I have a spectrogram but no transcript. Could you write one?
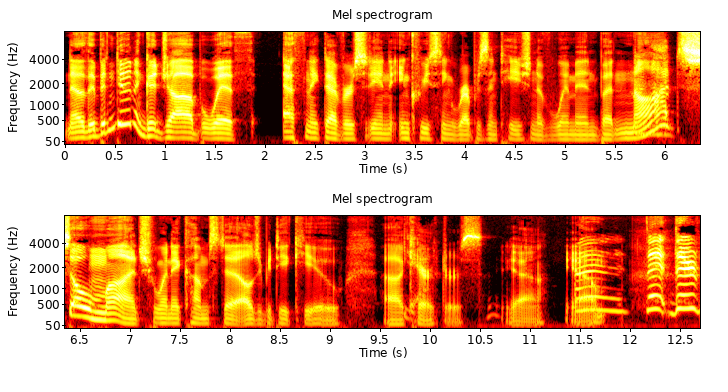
No, they've been doing a good job with ethnic diversity and increasing representation of women, but not so much when it comes to LGBTQ uh, Yeah. characters. Yeah, yeah. Uh, they, they're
